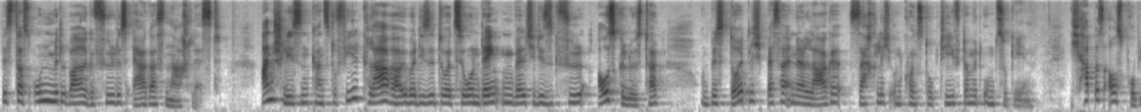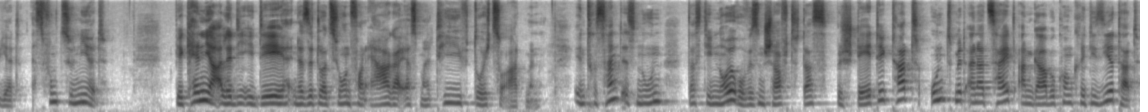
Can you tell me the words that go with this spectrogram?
bis das unmittelbare Gefühl des Ärgers nachlässt. Anschließend kannst du viel klarer über die Situation denken, welche dieses Gefühl ausgelöst hat und bist deutlich besser in der Lage, sachlich und konstruktiv damit umzugehen. Ich habe es ausprobiert. Es funktioniert. Wir kennen ja alle die Idee, in der Situation von Ärger erstmal tief durchzuatmen. Interessant ist nun, dass die Neurowissenschaft das bestätigt hat und mit einer Zeitangabe konkretisiert hat.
